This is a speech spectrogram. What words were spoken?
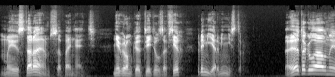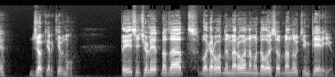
Мы стараемся понять, негромко ответил за всех премьер-министр. Это главное, Джокер кивнул. Тысячу лет назад благородным Маронам удалось обмануть империю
